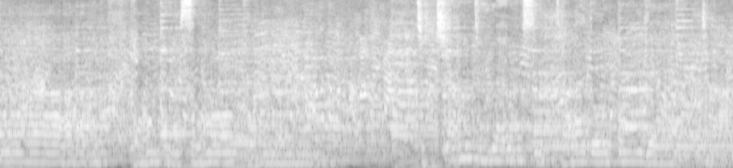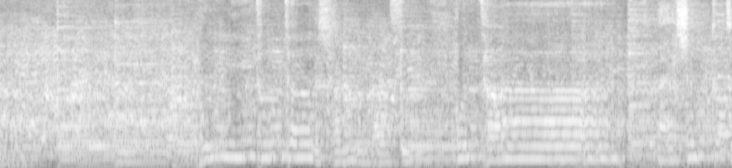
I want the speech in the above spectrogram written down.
งของคนสองคนจะช้าจะเร็วสุดท้ายก็ต้องแยกจาก ฉันเข้าใจ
